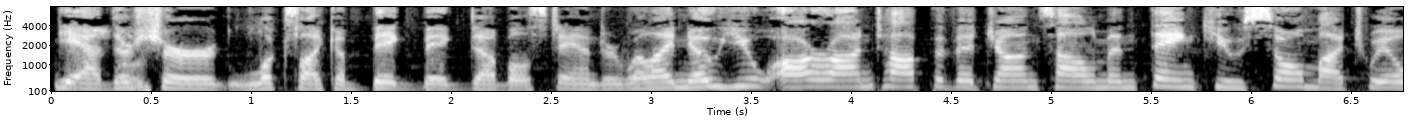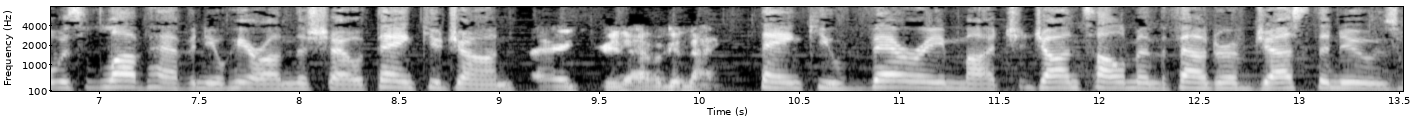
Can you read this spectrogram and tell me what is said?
Yeah, there so, sure looks like a big, big double standard. Well, I know you are on top of it, John Solomon. Thank you so much. We always love having you here on the show. Thank you, John. Thank you. Have a good night. Thank you very much. John Solomon, the founder of Just the News.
